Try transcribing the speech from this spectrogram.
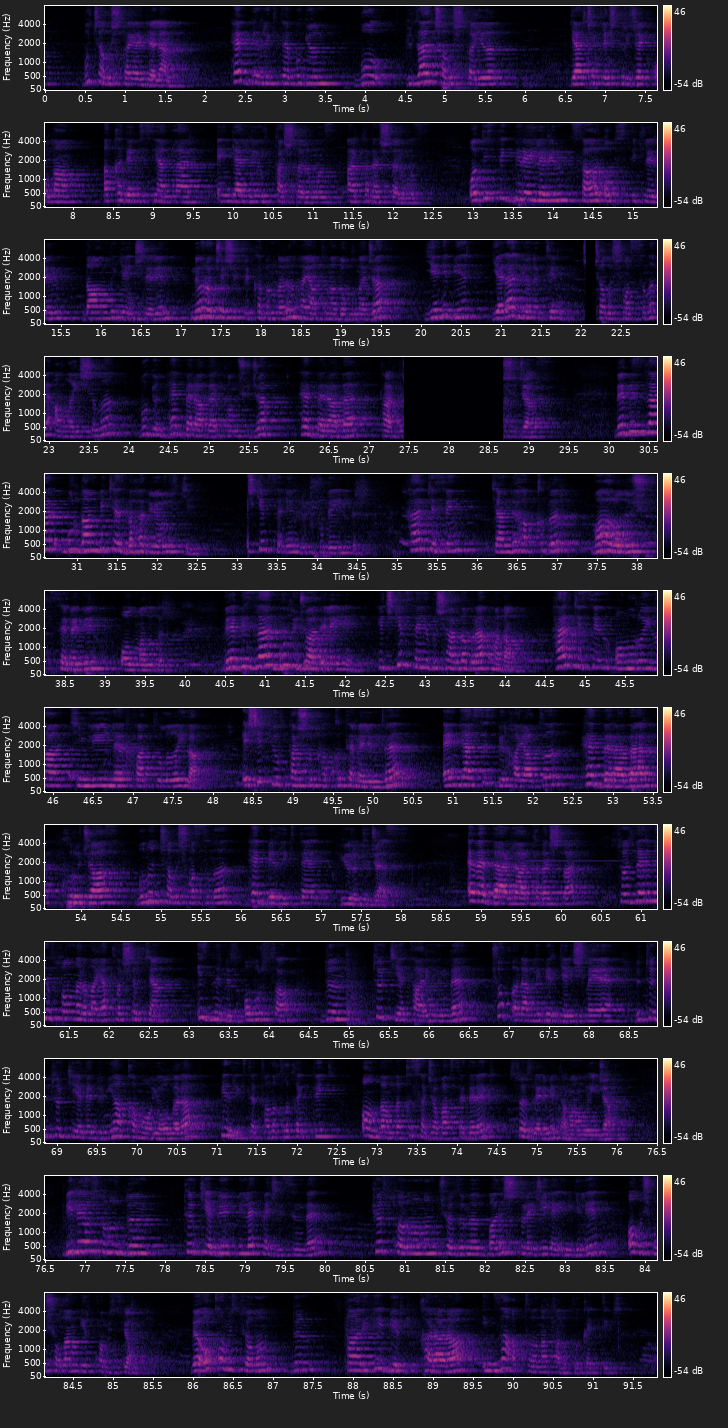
bu çalıştaya gelen, hep birlikte bugün bu güzel çalıştayı gerçekleştirecek olan akademisyenler, engelli yurttaşlarımız, arkadaşlarımız, otistik bireylerin, sağır otistiklerin, dağınlı gençlerin, nöroçeşitli kadınların hayatına dokunacak yeni bir yerel yönetim çalışmasını ve anlayışını bugün hep beraber konuşacak, hep beraber tartışacağız. Ve bizler buradan bir kez daha diyoruz ki, hiç kimsenin lütfu değildir. Herkesin kendi hakkıdır, varoluş sebebi olmalıdır. Ve bizler bu mücadeleyi hiç kimseyi dışarıda bırakmadan, herkesin onuruyla, kimliğiyle, farklılığıyla, eşit yurttaşlık hakkı temelinde engelsiz bir hayatı hep beraber kuracağız. Bunun çalışmasını hep birlikte yürüteceğiz. Evet değerli arkadaşlar, sözlerimin sonlarına yaklaşırken izniniz olursa dün Türkiye tarihinde çok önemli bir gelişmeye bütün Türkiye ve dünya kamuoyu olarak birlikte tanıklık ettik. Ondan da kısaca bahsederek sözlerimi tamamlayacağım. Biliyorsunuz dün Türkiye Büyük Millet Meclisi'nde Kürt sorununun çözümü barış süreciyle ilgili oluşmuş olan bir komisyon. Ve o komisyonun dün tarihi bir karara imza attığına tanıklık ettik.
